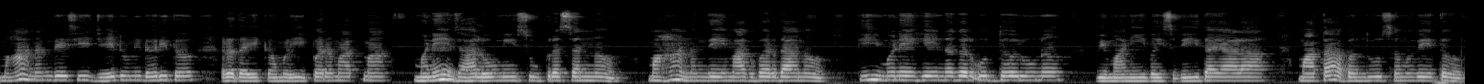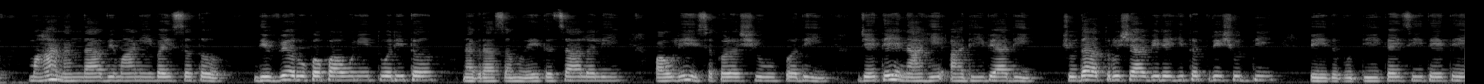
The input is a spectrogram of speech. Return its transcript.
महानंदेशी झेलून धरित हृदय कमळी परमात्मा म्हणे झालो मी सुप्रसन्न महानंदे मागबरदान ती म्हणे हे नगर उद्धरून विमानी बैसवी दयाळा माता बंधू समवेत महानंदा विमानी बैसत दिव्य रूप पाहुनी त्वरित नगरासमवेत चालली पावली सकळ शिवपदी जेथे नाही आधी व्याधी विरहित त्रिशुद्धी भेदबुद्धी कैसी तेथे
